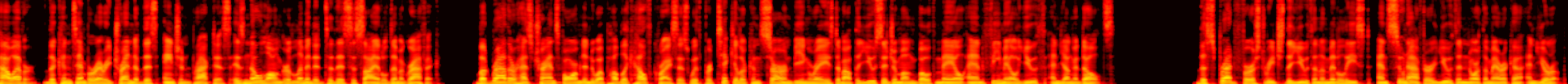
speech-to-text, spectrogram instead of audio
However, the contemporary trend of this ancient practice is no longer limited to this societal demographic but rather has transformed into a public health crisis with particular concern being raised about the usage among both male and female youth and young adults. The spread first reached the youth in the Middle East and soon after youth in North America and Europe.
